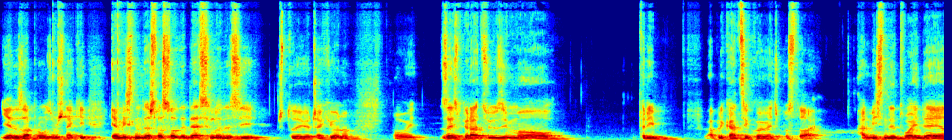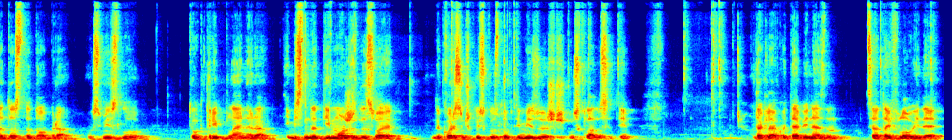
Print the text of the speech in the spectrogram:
je da zapravo uzmeš neki, ja mislim da šta se ovde desilo da si, što je očekivano, ovaj, za inspiraciju uzimao tri aplikacije koje već postoje. Ali mislim da je tvoja ideja dosta dobra u smislu tog trip planera i mislim da ti možeš da svoje da korisničko iskustvo optimizuješ u skladu sa tim. Dakle, ako tebi, ne znam, ceo taj flow ide,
